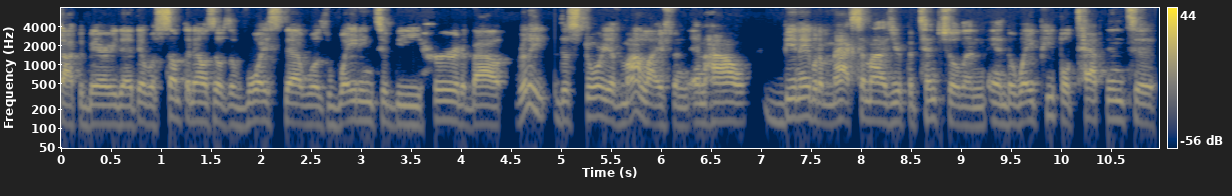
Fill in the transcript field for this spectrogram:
Dr. Barry, that there was something else. There was a voice that was waiting to be heard about really the story of my life and, and how being able to maximize your potential and, and the way people tapped into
